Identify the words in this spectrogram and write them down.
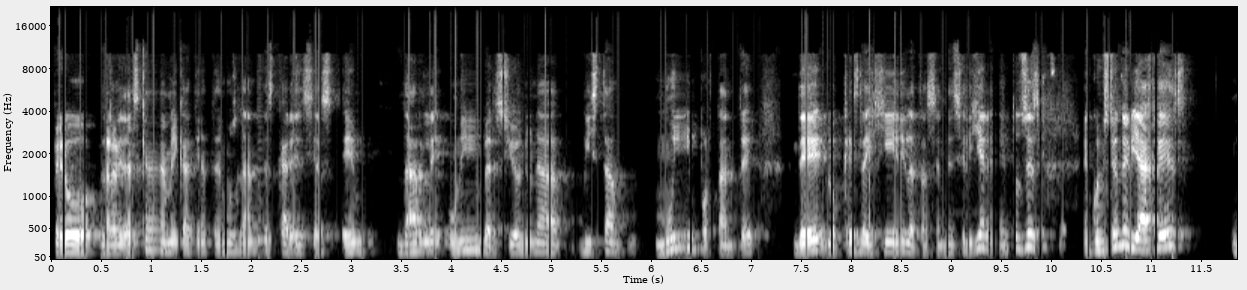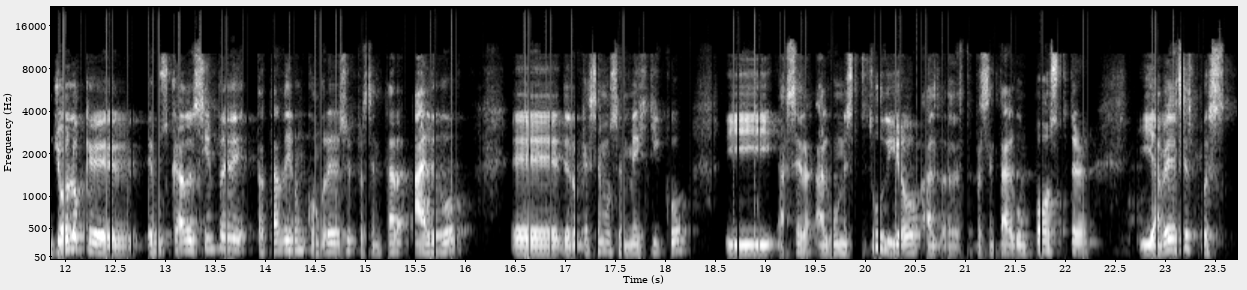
pero la realidad es que en América Latina tenemos grandes carencias en darle una inversión y una vista muy importante de lo que es la higiene y la trascendencia de la higiene. Entonces, en cuestión de viajes, yo lo que he buscado es siempre tratar de ir a un congreso y presentar algo eh, de lo que hacemos en México y hacer algún estudio, presentar algún póster y a veces, pues,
